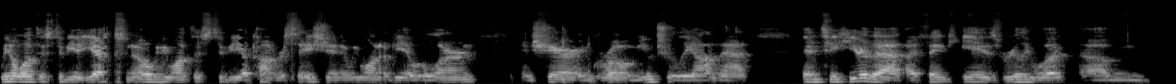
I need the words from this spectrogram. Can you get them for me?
We don't want this to be a yes, no. We want this to be a conversation and we want to be able to learn and share and grow mutually on that. And to hear that, I think, is really what um,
